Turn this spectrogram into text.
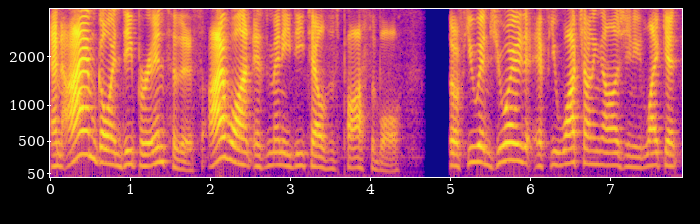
And I am going deeper into this. I want as many details as possible. So if you enjoyed, if you watch Unacknowledged and you like it,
